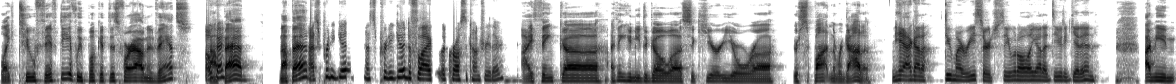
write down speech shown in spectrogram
like 250 if we book it this far out in advance. Okay. Not bad. Not bad. That's pretty good. That's pretty good to fly across the country there. I think uh I think you need to go uh secure your uh your spot in the regatta. Yeah, I gotta do my research, see what all I gotta do to get in. I mean,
